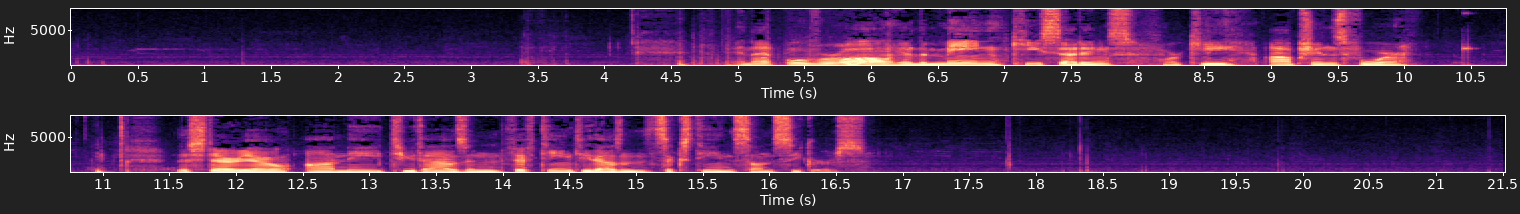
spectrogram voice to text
And that overall are the main key settings or key options for the stereo on the 2015-2016 Sunseekers.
